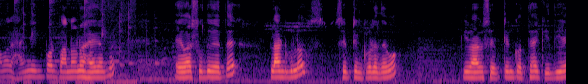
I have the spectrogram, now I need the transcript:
আমার হ্যাঙ্গিং পট বানানো হয়ে গেছে। এবার শুধু এতে প্লান্টগুলো শিফটিং করে দেব। কীভাবে শিফটিং করতে হয়, কী দিয়ে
